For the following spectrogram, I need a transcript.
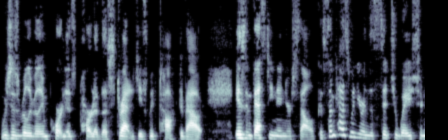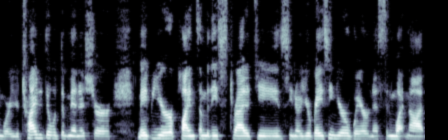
which is really, really important as part of the strategies we've talked about, is investing in yourself. Because sometimes when you're in the situation where you're trying to deal with diminisher, maybe you're applying some of these strategies, you know, you're raising your awareness and whatnot.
